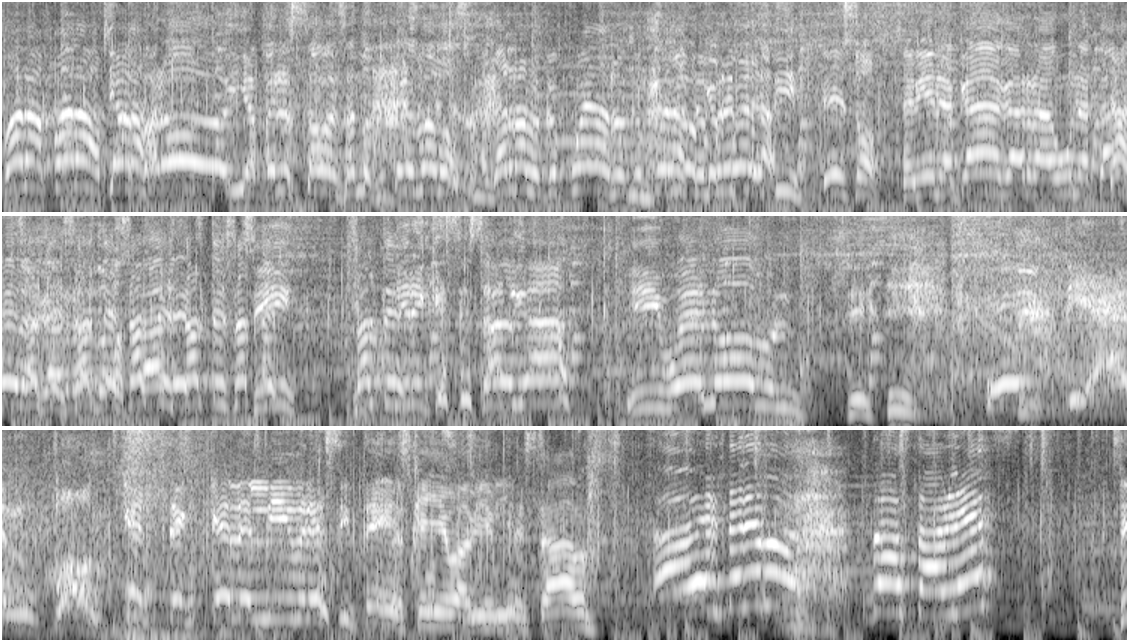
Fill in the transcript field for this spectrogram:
Para, para, ¡Ya paró! Y apenas está avanzando. ¿Qué nos vamos? Agarra lo que puedas, lo que puedas, Lo que enfrente pueda. de ti. Eso, se viene acá, agarra una tablet, salte, agarra salte, dos salte, tablets. salte, salte. Sí, Salte. Quiere que se salga. Y bueno, Sí. el tiempo quede libre si te Es que lleva bien pesado. A ver, tenemos dos tablets. Sí.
